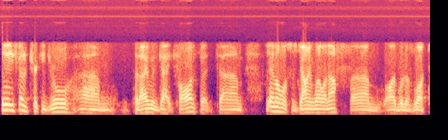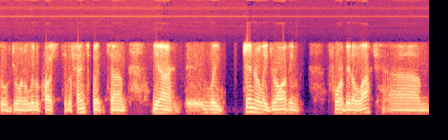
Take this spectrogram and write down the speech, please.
Yeah, he's got a tricky draw um, today with gate five, but um, yeah, the horse is going well enough. Um, I would have liked to have drawn a little closer to the fence, but um, you know, we generally drive him for a bit of luck. Um,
